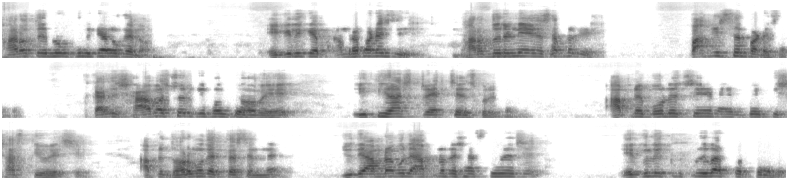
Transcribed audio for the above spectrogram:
ভারতের লোকগুলি গেল কেন? এগুলিকে আমরা পাঠাইছি? ভারত ধরে নিয়ে গেছে আপনাকে? পাকিস্তান আপনাকে। কাজে শাহবাজ শরীফকে বলতে হবে, ইতিহাস ট্র্যাক চেঞ্জ করে দেন। আপনি বলেছেন এক ব্যক্তি শাস্তি হয়েছে। আপনি ধর্ম দেখতেছেন না। যদি আমরা বলি আপনাদের শাস্তি হয়েছে, এগুলি প্রতিবাদ করতে হবে।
